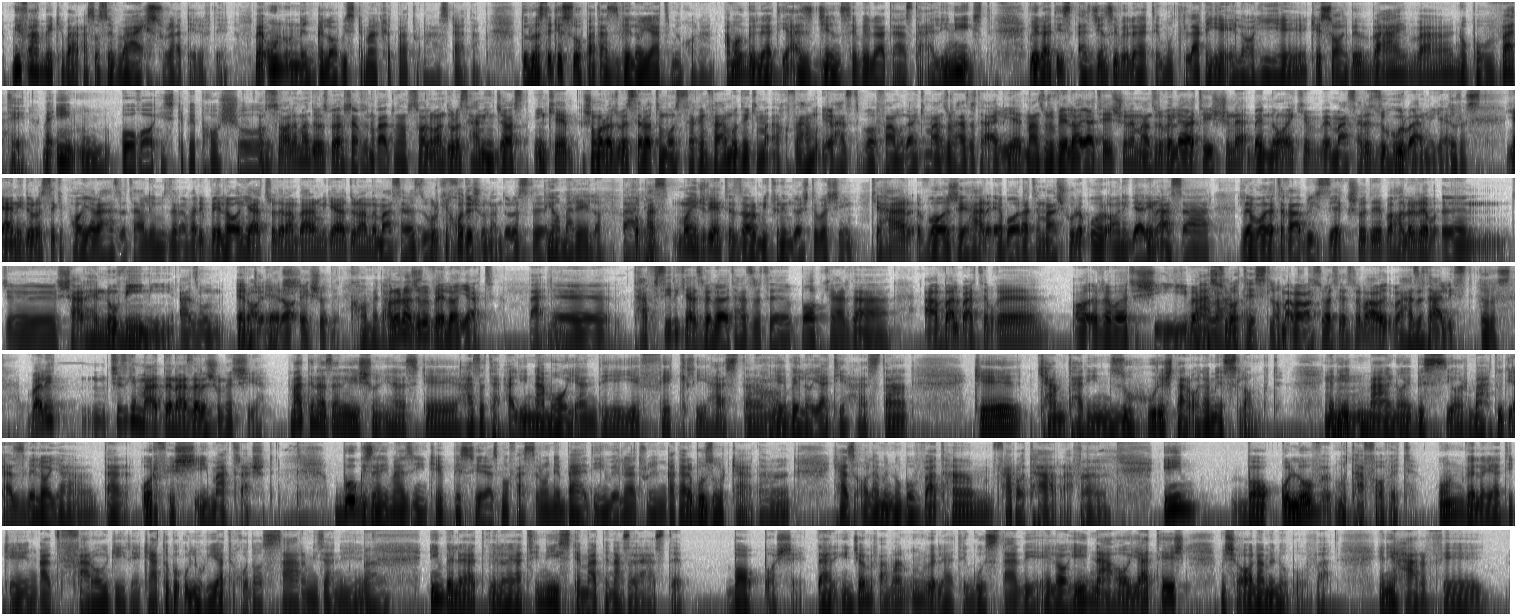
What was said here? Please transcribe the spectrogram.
می‌فهمه که بر اساس وحی صورت گرفته. و اون اون انقلابی است که من خدمتتون عرض کردم. درسته که صحبت از ولایت می‌کنن اما ولایتی از جنس ولایت حضرت علی نیست. ولایتی از جنس ولایت مطلقه الهیه که صاحب وحی و نبوته و این اون قوقایی است که به پاشو خب، سوال من درست ببخشید قطع سوال من درست همینجاست. اینکه شما راجع به صراط مستقیم فرمودین که حضرت با فرمودن که منظور حضرت علیه منظور ولایت ایشونه منظور ولایت ایشونه به نوعی که به مظهر ظهور برمیگرده. درست یعنی درسته که پایه رو حضرت علی می‌ذارن ولی ولایت رو دارن برمیگردونن به مظهر ظهور که خودشونن درسته؟ پیامبر الهی. بله. خب پس ما اینجوری انتظار می‌تونیم داشته باشیم که هر واژه هر عبارت مشهور قرآنی در این اثر روایت قبلیش ذکر شده و حالا رو... شرح نوینی از اون ارائه شده. کاملا حالا راجع به ولایت. بله. تفسیری که از ولایت حضرت باب کردن اول بر طبق روایات شیعی و مسئولات اسلامی و مسئولات اسلامی و حضرت علی است. درست. ولی چیزی که مد نظرشونه چیه؟ مد نظر ایشون این است که حضرت علی نماینده یه فکری هستن یه ولایتی هستن که کمترین ظهورش در عالم اسلام بوده. یعنی یک معنای بسیار محدودی از ولایت در عرف شیعی مطرح شده. بگذاریم از اینکه بسیاری از مفسران بعدی این ولایت رو اینقدر بزرگ کردن که از عالم نبوت هم فراتر رفت بله. این با قلوب متفاوته اون ولایتی که اینقدر فراگیره که حتی به الوهیت خدا سر می‌زنه بله. این ولایت ولایتی نیست که مد نظر هسته باب باشه در اینجا می‌فهمن اون ولایت گسترده الهی نهایتش میشه عالم نبوت یعنی حرف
